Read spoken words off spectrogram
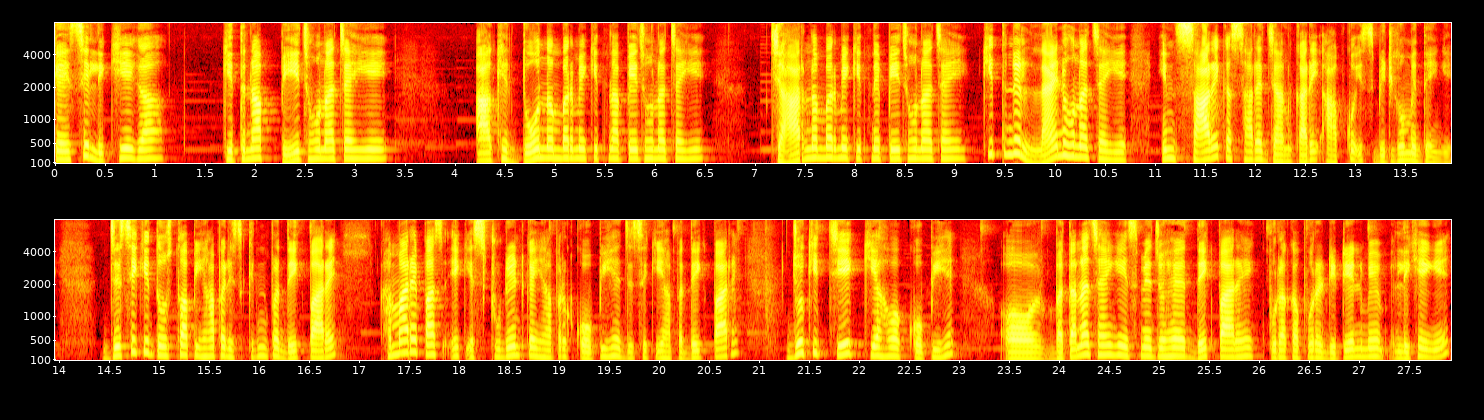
कैसे लिखिएगा? कितना पेज होना चाहिए? आखिर दो नंबर में कितना पेज होना चाहिए? चार नंबर में कितने पेज होना चाहिए? कितने लाइन होना चाहिए? इन सारे का सारे जानकारी आपको इस वीडियो में देंगे। जैसे कि दोस्तों, आप यहाँ पर स्क्रीन पर देख पा रहे हमारे पास एक स्टूडेंट का यहाँ पर कॉपी है, जैसे कि यहाँ पर देख पा रहे जो कि चेक किया हुआ कॉपी है। और बताना चाहेंगे, इसमें जो है देख पा रहे हैं, पूरा का पूरा डिटेल में लिखेंगे।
